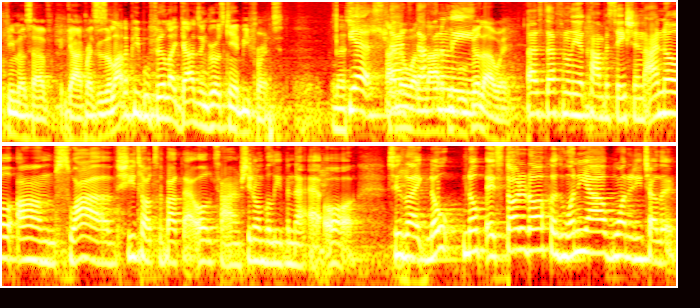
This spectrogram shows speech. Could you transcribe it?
females have guy friends. Because a lot of people feel like guys and girls can't be friends. That's, Yes, that's I know a lot of people feel that way. that's definitely a conversation. I know um Suave, she talks about that all the time. She don't believe in that at all. She's like, nope, nope. It started off because one of y'all wanted each other.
